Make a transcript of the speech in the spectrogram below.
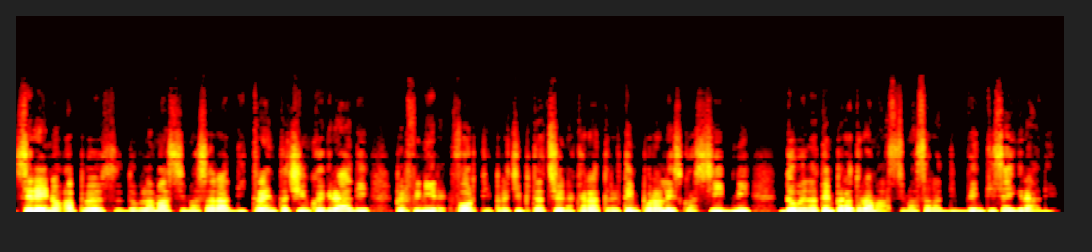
sereno a Perth dove la massima sarà di 35 gradi, per finire forti precipitazioni a carattere temporalesco a Sydney dove la temperatura massima sarà di 26 gradi.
